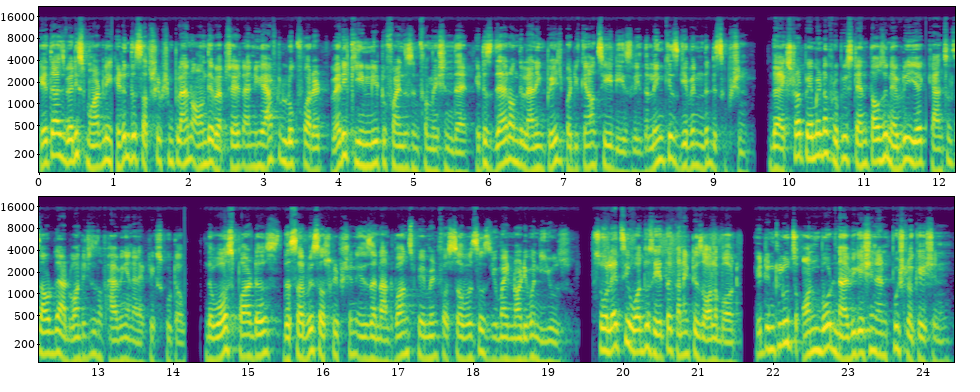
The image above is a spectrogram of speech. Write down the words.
Ather has very smartly hidden the subscription plan on their website and you have to look for it very keenly to find this information there. It is there on the landing page but you cannot see it easily. The link is given in the description. The extra payment of rupees 10,000 every year cancels out the advantages of having an electric scooter. The worst part is the service subscription is an advance payment for services you might not even use. So let's see what this Ather Connect is all about. It includes onboard navigation and push location.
